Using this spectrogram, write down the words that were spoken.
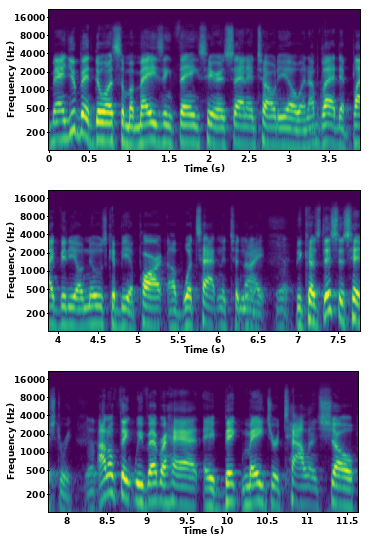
Man, you've been doing some amazing things here in San Antonio, and I'm glad that Black Video News could be a part of what's happening tonight yeah. because this is history. Yep. I don't think we've ever had a big major talent show.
